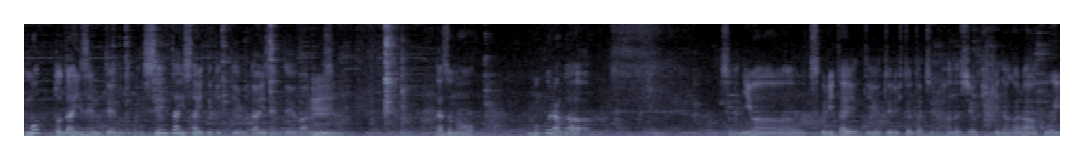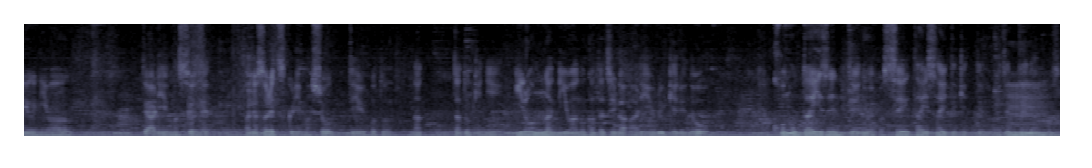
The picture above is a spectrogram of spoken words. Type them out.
もっと大前提のところに生態最適っていう大前提があるうんんですよ、だからその僕らがその庭を作りたいって言ってる人たちの話を聞きながらあこういう庭ってありえますよね。あじゃあそれ作りましょうっていうことになった時にいろんな庭の形があり得るけれどこの大前提にはやっぱ生態最適っていうのが絶対にあります、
